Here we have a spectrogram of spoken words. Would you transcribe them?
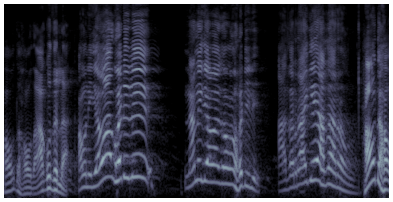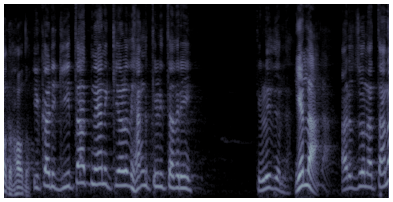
ಹೌದು ಹೌದು ಆಗುದಿಲ್ಲ. ಅವನಿಗೆ ಯಾವಾಗ ಹೊಡಿಲಿ? ನನಗೆ ಯಾವಾಗ ಅವ ಹೊಡಿಲಿ? ಅದರಾಗೆ ಅದಾರ ಅವ್ರು. ಹೌದು ಹೌದು ಹೌದು. ಈ ಕಡೆ ಗೀತಾ ಜ್ಞಾನ ಕೇಳಿದ ಹೆಂಗ್ ತಿಳಿತದ್ರಿ? ತಿಳಿದಿಲ್ಲ. ಇಲ್ಲ. ಅರ್ಜುನ ತನ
